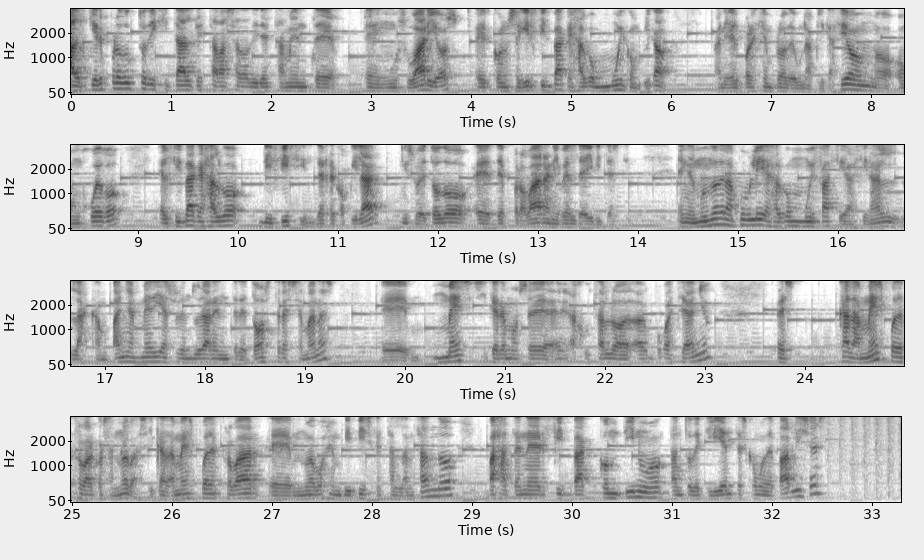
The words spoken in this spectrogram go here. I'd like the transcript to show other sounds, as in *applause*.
cualquier producto digital que está basado directamente en usuarios, el conseguir feedback es algo muy complicado. A nivel, por ejemplo, de una aplicación o, un juego, el feedback es algo difícil de recopilar y sobre todo eh, de probar a nivel de A-B testing. En el mundo de la publi es algo muy fácil. Al final, las campañas medias suelen durar entre dos, tres semanas, eh, un mes si queremos eh, ajustarlo un poco a este año. Cada mes puedes probar cosas nuevas y cada mes puedes probar eh, nuevos MVPs que estás lanzando, vas a tener feedback continuo tanto de clientes como de publishers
